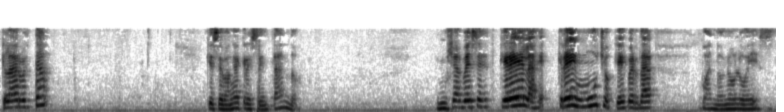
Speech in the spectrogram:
Claro está que se van acrecentando. Muchas veces creen muchos que es verdad cuando no lo es.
